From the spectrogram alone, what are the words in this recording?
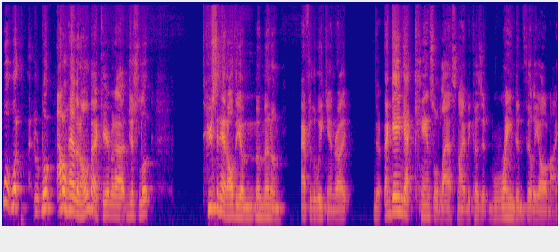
What? What? Well, I don't have it on back here, but I just looked. Houston had all the um, momentum after the weekend, right? Yep. That game got canceled last night because it rained in Philly all night.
